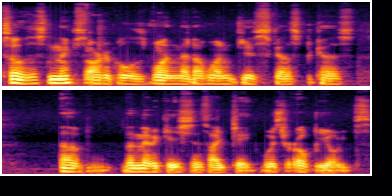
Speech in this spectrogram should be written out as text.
So this next article is one that I want to discuss because of the medications I take, which are opioids.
